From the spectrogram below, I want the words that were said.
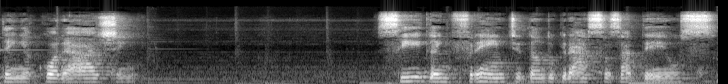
tenha coragem, siga em frente dando graças a Deus,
